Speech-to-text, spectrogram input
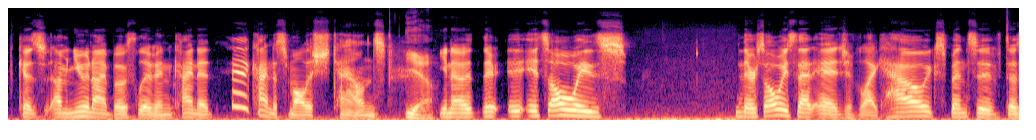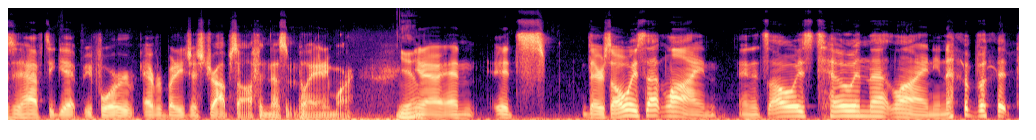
because I mean you and I both live in kind of eh, kind of smallish towns. Yeah, You know, there it's always there's always that edge of like how expensive does it have to get before everybody just drops off and doesn't play anymore. yeah, You know, and it's there's always that line and it's always toeing that line, you know, but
